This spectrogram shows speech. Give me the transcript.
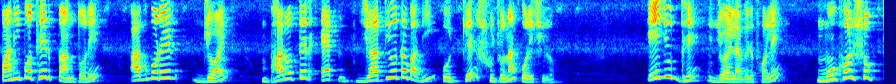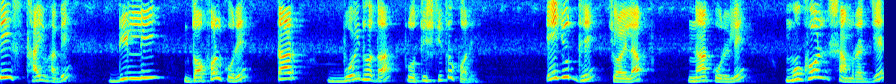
পানিপথের প্রান্তরে আকবরের জয় ভারতের এক জাতীয়তাবাদী ঐক্যের সূচনা করেছিল। এই যুদ্ধে জয়লাভের ফলে মোঘল শক্তি স্থায়ীভাবে দিল্লি দখল করে তার বৈধতা প্রতিষ্ঠিত করে। এই যুদ্ধে জয়লাভ না করলে মুঘল সাম্রাজ্যের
